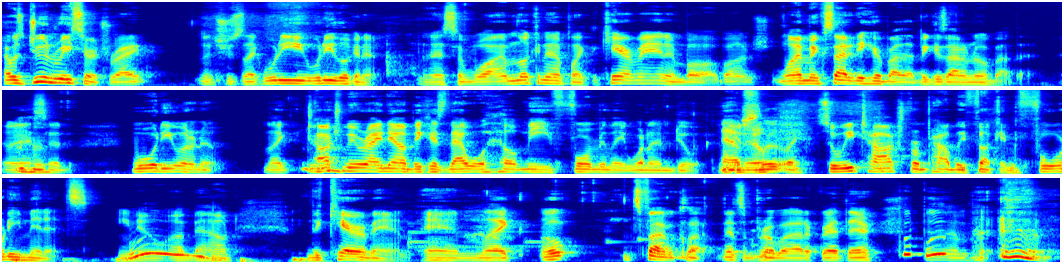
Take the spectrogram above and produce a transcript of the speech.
I was doing research, right? And she's like, "What are you? What are you looking at?" And I said, "Well, I'm looking up like the caravan and blah blah blah." Well, I'm excited to hear about that because I don't know about that. And I Mhm. said, "Well, what do you want to know? Like, talk to me right now because that will help me formulate what I'm doing." you know? absolutely. So we talked for probably fucking 40 minutes, you know, Woo. about the caravan and like, oh, it's five o'clock. That's a probiotic right there. Um,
